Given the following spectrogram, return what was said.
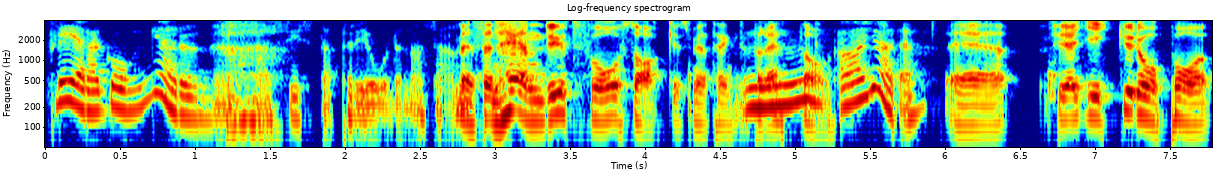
flera gånger under de här sista perioderna sen. Men sen hände ju två saker som jag tänkte berätta mm, om. Ja, gör det. Eh, för jag gick ju då på,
